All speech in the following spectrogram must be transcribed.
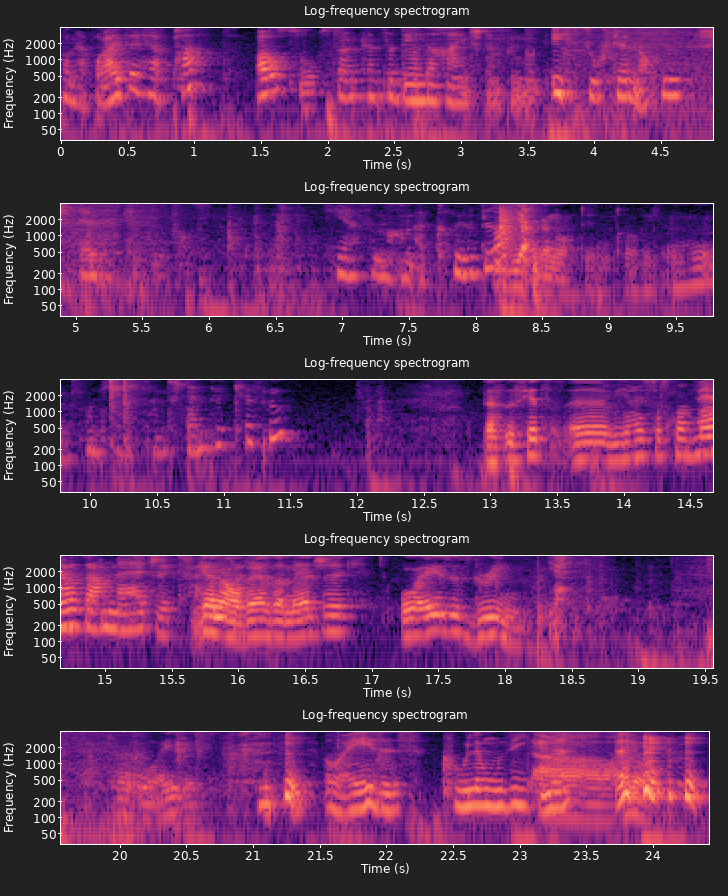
von der Breite her passt, aussuchst, dann kannst du den da reinstempeln. Und ich suche dir noch ein Stempelkissen aus. Hier hast du noch einen Acrylblock Ja, genau, den brauche ich. Mhm. und hier hast du ein Stempelkissen. Das ist jetzt, äh, wie heißt das nochmal? Versa Magic heißt Genau, das. Versa Magic. Oasis Green. Yes. Oh, Oasis. Oasis. Coole Musik, Ja, ne? aber hallo.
